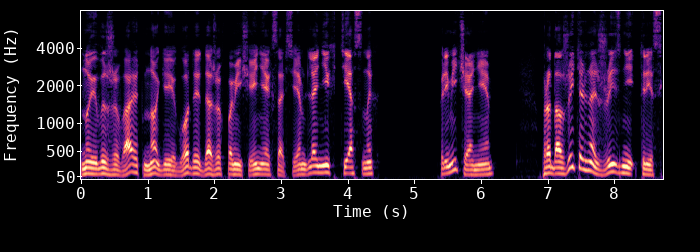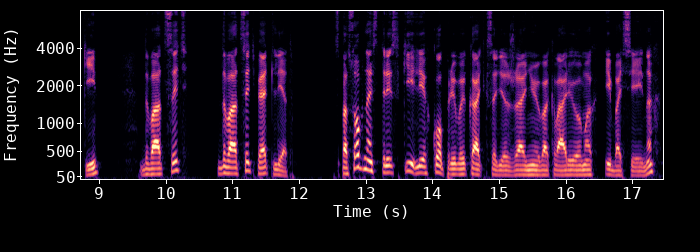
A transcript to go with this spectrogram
но и выживают многие годы даже в помещениях совсем для них тесных. Примечание. Продолжительность жизни трески 20-25 лет. Способность трески легко привыкать к содержанию в аквариумах и бассейнах.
